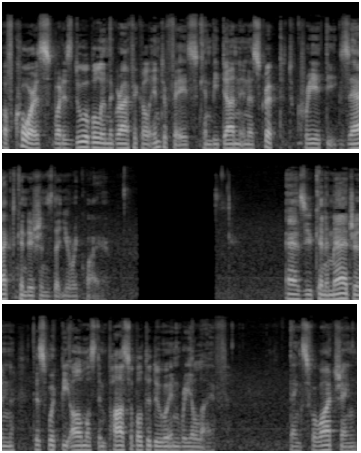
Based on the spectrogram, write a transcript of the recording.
Of course, what is doable in the graphical interface can be done in a script to create the exact conditions that you require. As you can imagine, this would be almost impossible to do in real life. Thanks for watching.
